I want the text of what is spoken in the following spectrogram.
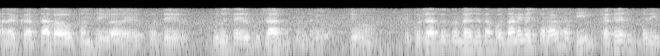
અને કરતા ભાવ ઉત્પન્ન થયું હવે. પોતે પુરુષ થયેલો પુરુષાર્થ ઉત્પન્ન થયો. શું તે પુરુષાર્થ ઉત્પન્ન થયો છતાં પોતાને કશું કરવાનું નથી. પ્રકૃતિ બધી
